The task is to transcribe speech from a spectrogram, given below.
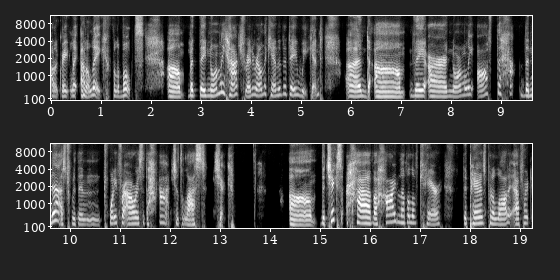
on a great lake, on a lake full of boats. Um, but they normally hatch right around the Canada Day weekend, and um, they are normally off the ha- the nest within 24 hours of the hatch of the last chick. Um, the chicks have a high level of care. The parents put a lot of effort.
